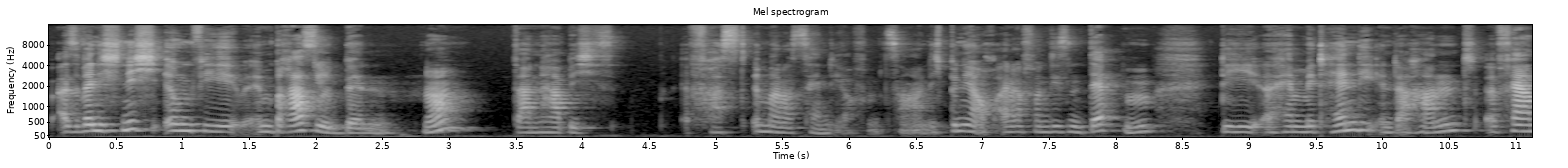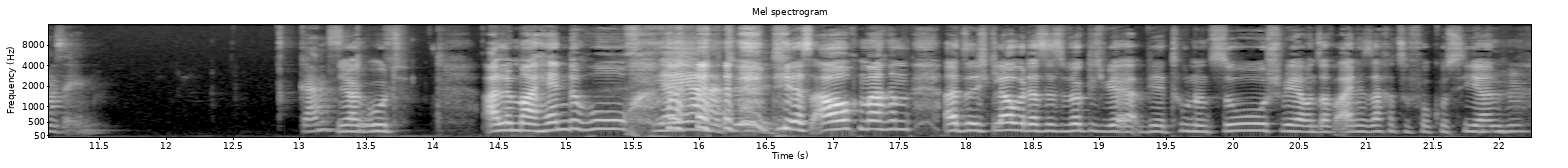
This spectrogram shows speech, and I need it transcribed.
also wenn ich nicht irgendwie im Brassel bin, ne, dann habe ich fast immer das Handy auf dem Zahn. Ich bin ja auch einer von diesen Deppen, die äh, mit Handy in der Hand äh, Fernsehen. Ganz Ja, doof. gut. Alle mal Hände hoch, Ja, ja, natürlich. die das auch machen. Also ich glaube, das ist wirklich, wir, wir tun uns so schwer, uns auf eine Sache zu fokussieren.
